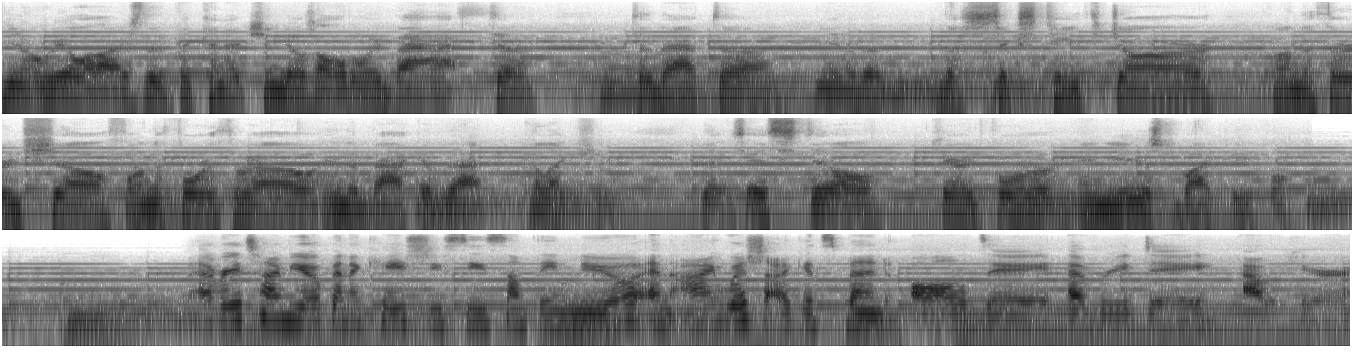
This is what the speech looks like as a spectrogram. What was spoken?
you don't realize that the connection goes all the way back to, to that, uh, you know, the, the 16th jar on the third shelf on the fourth row in the back of that collection that is still cared for and used by people. Every time you open a case, you see something new, and I wish I could spend all day, every day out here.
